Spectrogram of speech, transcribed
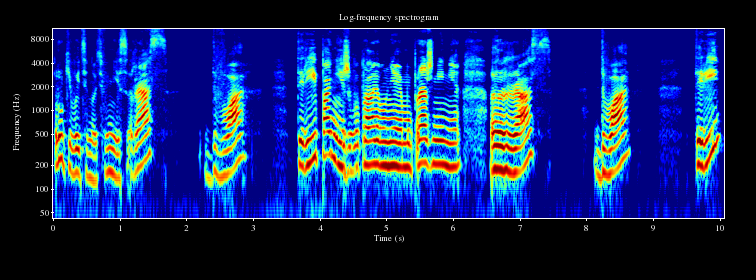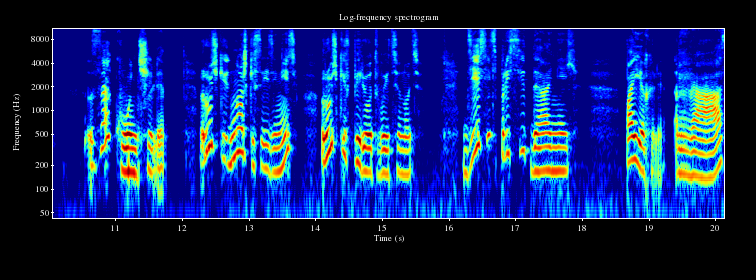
Руки вытянуть вниз. Раз, два, три. Пониже выполняем упражнение. Раз, два, три. Закончили. Ручки, ножки соединить, ручки вперед вытянуть. Десять приседаний. Поехали. Раз,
